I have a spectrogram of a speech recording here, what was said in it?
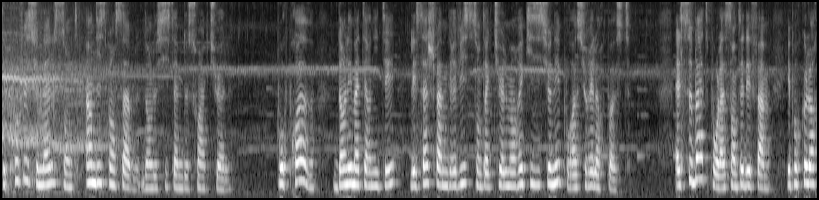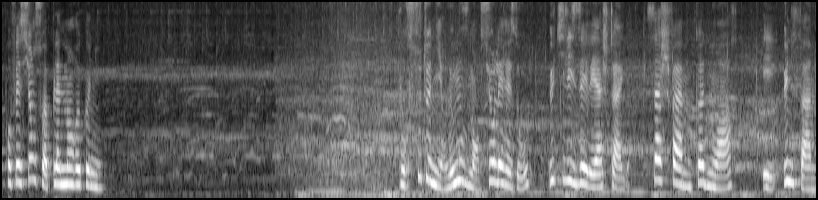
Ces professionnels sont indispensables dans le système de soins actuel. Pour preuve, dans les maternités, les sages-femmes grévistes sont actuellement réquisitionnées pour assurer leur poste. Elles se battent pour la santé des femmes et pour que leur profession soit pleinement reconnue. Pour soutenir le mouvement sur les réseaux, utilisez les hashtags sage-femme code noir et une femme,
